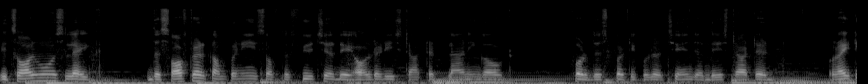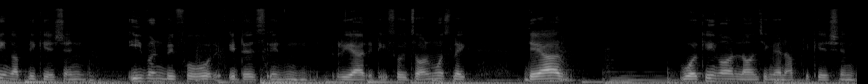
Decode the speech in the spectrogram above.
it's almost like the software companies of the future they already started planning out for this particular change and they started writing application even before it is in reality. So it's almost like they are working on launching an application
